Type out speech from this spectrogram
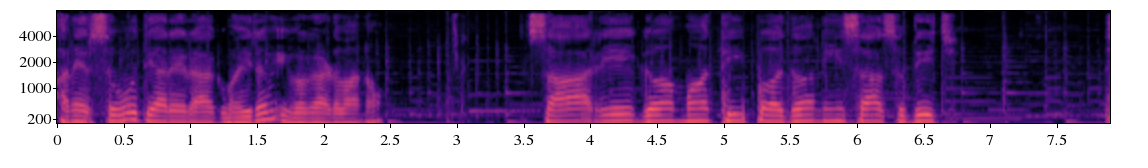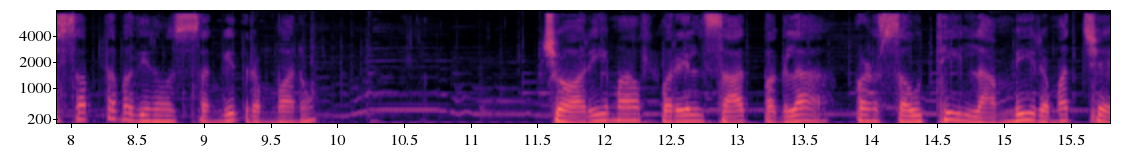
અને સૂવું ત્યારે રાગ ભૈરવી વગાડવાનો. સા રે ગ મ થી પ ધ ની સા સુધી જ સપ્તપદીનું સંગીત રમવાનું. ચોરીમાં ફરેલ સાત પગલા પણ સૌથી લાંબી રમત છે.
